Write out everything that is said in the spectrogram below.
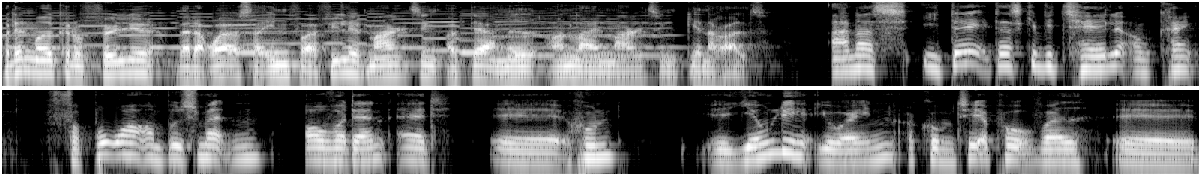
På den måde kan du følge, hvad der rører sig inden for affiliate marketing og dermed online marketing generelt. Anders, i dag der skal vi tale omkring forbrugerombudsmanden og hvordan at øh, hun øh, jævnligt jo er inde og kommenterer på, hvad øh,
